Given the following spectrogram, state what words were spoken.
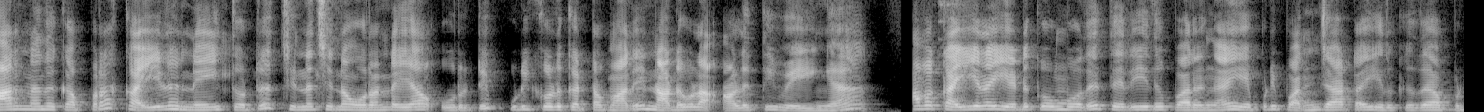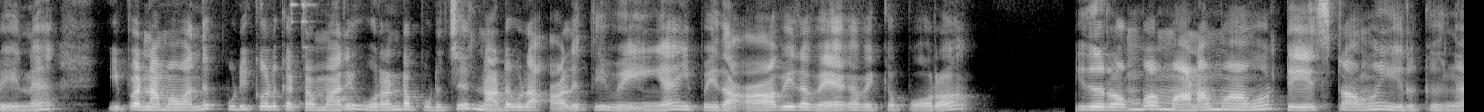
ஆறினதுக்கப்புறம் கையில் நெய் தொட்டு சின்ன சின்ன உருண்டையாக உருட்டி புடி கொடுக்கட்ட மாதிரி நடுவில் அழுத்தி வைங்க. அவள் கையில் எடுக்கும்போதே தெரியுது பாருங்கள் எப்படி பஞ்சாட்டம் இருக்குது அப்படின்னு. இப்போ நம்ம வந்து புடி கொழுக்கட்டை மாதிரி உருண்டை பிடிச்சி நடுவில் அழுத்தி வைங்க. இப்போ இதை ஆவியில் வேக வைக்க போகிறோம் இது ரொம்ப மணமாகவும் டேஸ்ட்டாகவும் இருக்குங்க.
